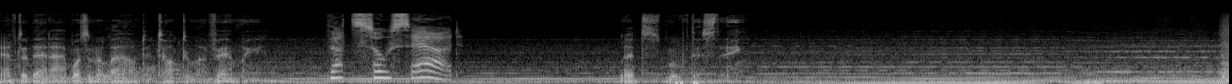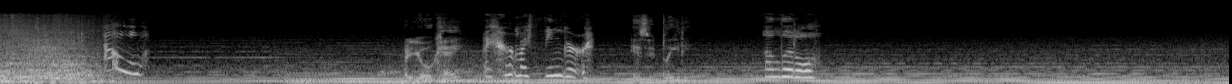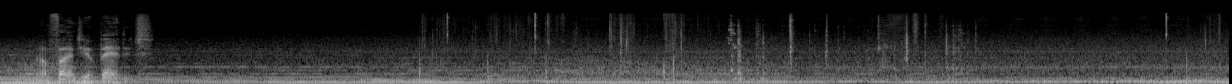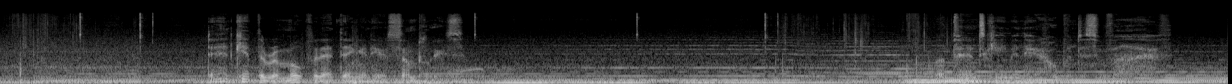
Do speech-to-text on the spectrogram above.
After that, I wasn't allowed to talk to my family. That's so sad. Let's move this thing. Ow! Are you okay? I hurt my finger. Is it bleeding? A little. I'll find you a bandage. Kept the remote for that thing in here someplace. My parents came in here hoping to survive.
